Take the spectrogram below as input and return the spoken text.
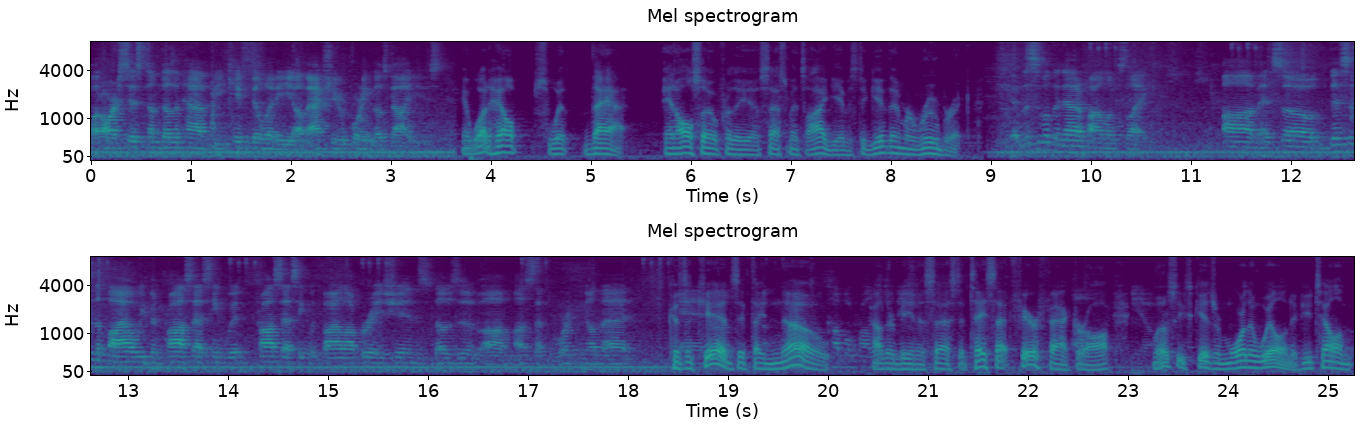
but our system doesn't have the capability of actually reporting those values. And what helps with that, and also for the assessments I give, is to give them a rubric. Yeah, this is what the data file looks like. Um, and so this is the file we've been processing with processing with file operations, those of um, us that are working on that. Because the kids, if they know how they're being assessed, it takes that fear factor off. Most of these kids are more than willing, if you tell them,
